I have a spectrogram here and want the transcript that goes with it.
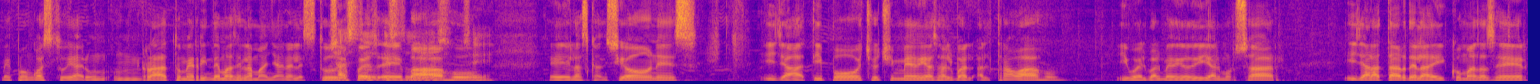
me pongo a estudiar un, un, rato, me rinde más en la mañana el estudio, O sea, pues eh, bajo sí. eh, las canciones y ya tipo 8, 8 y media salgo al, al trabajo y vuelvo al mediodía a almorzar. Y ya la tarde la dedico más a hacer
